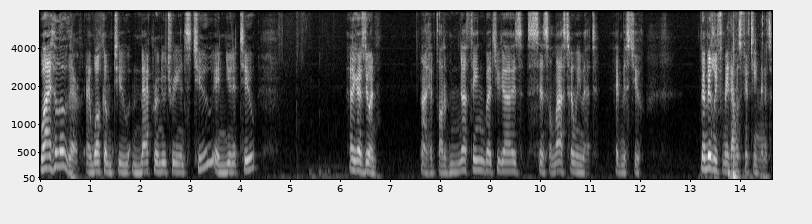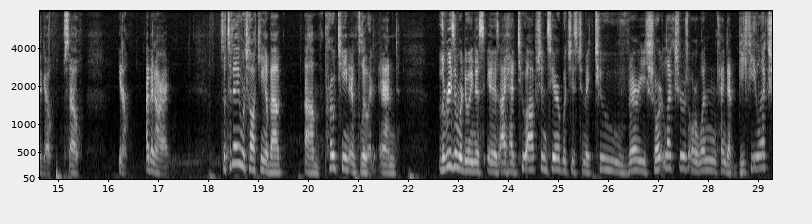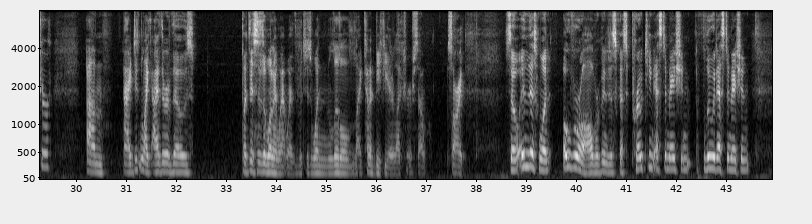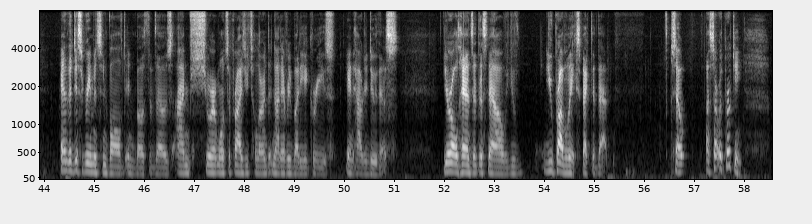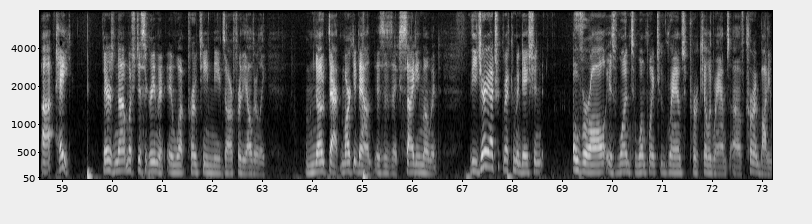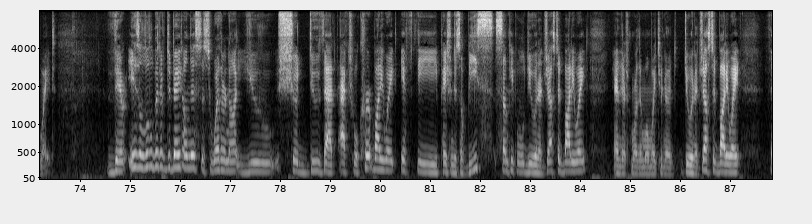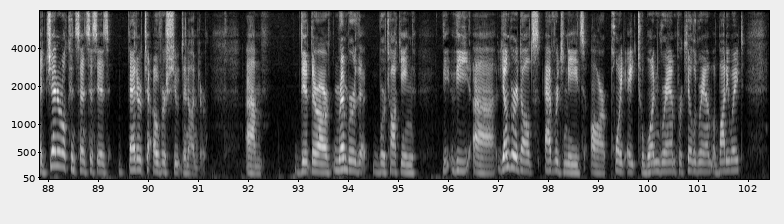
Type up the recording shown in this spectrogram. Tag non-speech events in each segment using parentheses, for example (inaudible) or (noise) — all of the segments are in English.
Why, hello there, and welcome to Macronutrients 2 in Unit 2. How you guys doing? I have thought of nothing but you guys since the last time we met. I've missed you. Admittedly, for me, that was 15 minutes ago, so, you know, I've been alright. So today we're talking about um, protein and fluid, and the reason we're doing this is I had two options here, which is to make two very short lectures or one kind of beefy lecture. Um, I didn't like either of those, but this is the one I went with, which is one little, like, kind of beefier lecture. So, sorry. So, in this one, overall, we're going to discuss protein estimation, fluid estimation, and the disagreements involved in both of those. I'm sure it won't surprise you to learn that not everybody agrees in how to do this. You're old hands at this now. You you probably expected that. So, I'll start with protein. Uh, hey, there's not much disagreement in what protein needs are for the elderly. Note that, mark it down. This is an exciting moment. The geriatric recommendation overall is 1 to 1.2 grams per kilograms of current body weight. There is a little bit of debate on this as to whether or not you should do that actual current body weight if the patient is obese. Some people will do an adjusted body weight, and there's more than one way to do an adjusted body weight the general consensus is better to overshoot than under. Um, there are remember that we're talking the the uh, younger adults average needs are 0.8 to 1 gram per kilogram of body weight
